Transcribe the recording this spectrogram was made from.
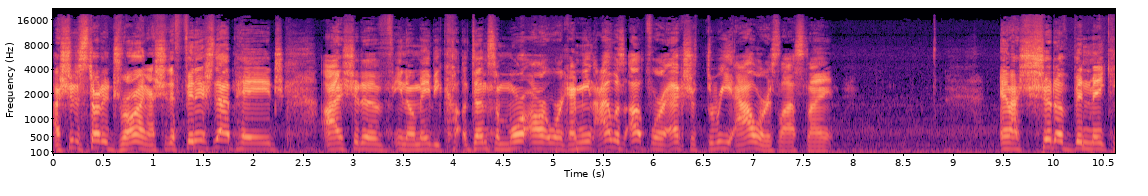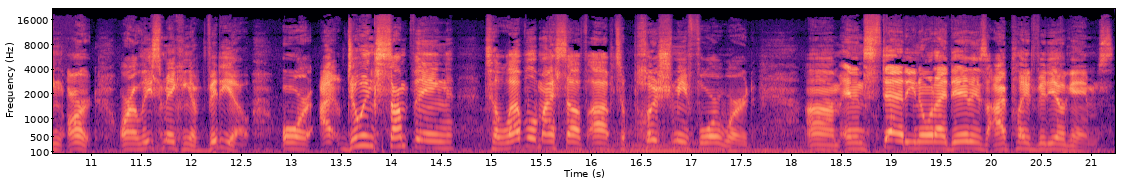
I should have started drawing. I should have finished that page. I should have, you know, maybe done some more artwork. I mean, I was up for an extra three hours last night and I should have been making art or at least making a video or I, doing something to level myself up to push me forward. Um, and instead, you know what I did is I played video games.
